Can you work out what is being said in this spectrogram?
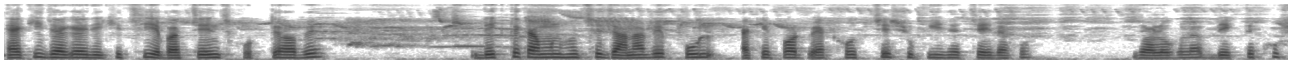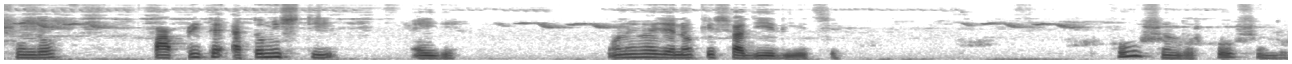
একই জায়গায় রেখেছি, এবার চেঞ্জ করতে হবে। দেখতে কেমন হচ্ছে জানাবে, ফুল একের পর এক হচ্ছে, শুকিয়ে যাচ্ছে, এই দেখো। জলগোলাপ দেখতে খুব সুন্দর। পাপড়িতে এত মিষ্টি, এই যে, মনে হয় যেন কে সাজিয়ে দিয়েছে। খুব সুন্দর খুব সুন্দর।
